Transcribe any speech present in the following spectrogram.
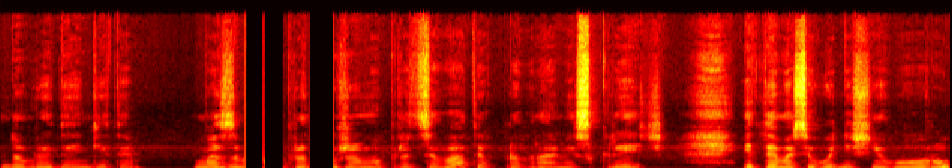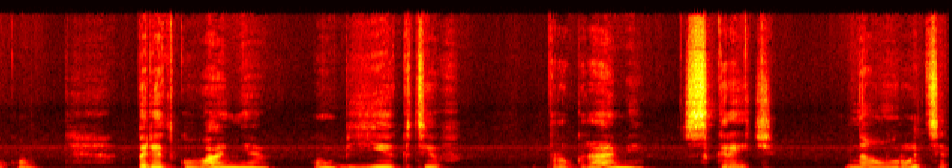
Добрий день, діти! Ми з вами продовжуємо працювати в програмі Scratch. І тема сьогоднішнього уроку впорядкування об'єктів в програмі Scratch. На уроці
